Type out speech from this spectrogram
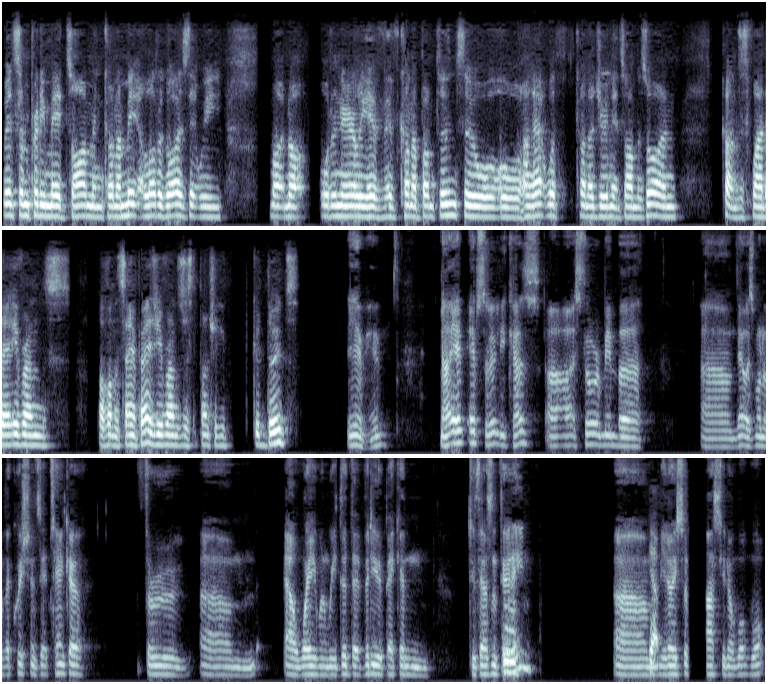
We had some pretty mad time and kind of met a lot of guys that we might not ordinarily have, have kind of bumped into or, or hung out with kind of during that time as well and kind of just find out everyone's like on the same page. Everyone's just a bunch of good dudes. Yeah, man. No, a- absolutely, cuz. Uh, I still remember um, that was one of the questions that Tanker threw um, our way when we did that video back in 2013. Um, Yep. You know, he sort of asked, you know, what, what,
